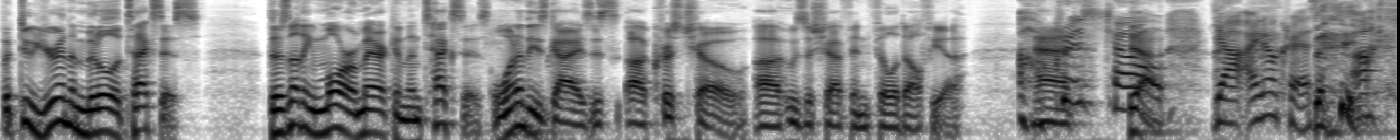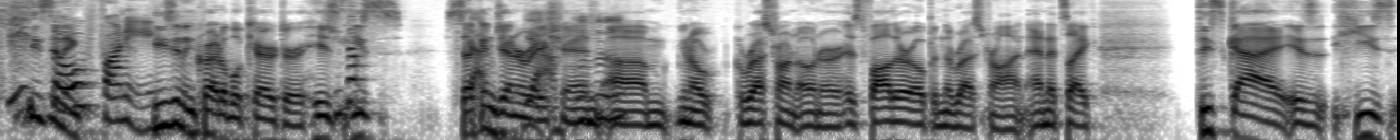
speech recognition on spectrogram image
but dude, you're in the middle of Texas. There's nothing more American than Texas. One of these guys is uh, Chris Cho, uh, who's a chef in Philadelphia. Oh, And- Chris Cho. Yeah. Yeah, I know Chris. Uh, he's, an so inc- funny. He's an incredible character. He's He's he's, a- second Yeah. generation, Mhm. um, you know, restaurant owner. His father opened the restaurant, and it's like this guy is he's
